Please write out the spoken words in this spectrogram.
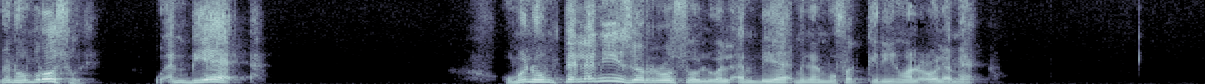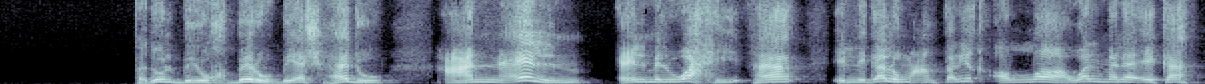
منهم رسل وأنبياء. ومنهم تلاميذ الرسل والأنبياء من المفكرين والعلماء. فدول بيخبروا بيشهدوا عن علم علم الوحي ها؟ اللي جالهم عن طريق الله والملائكة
